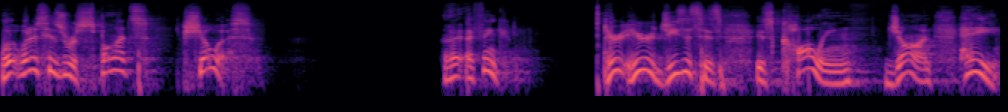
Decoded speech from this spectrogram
what, what does his response show us? I, I think here, here Jesus is, is calling John, hey,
